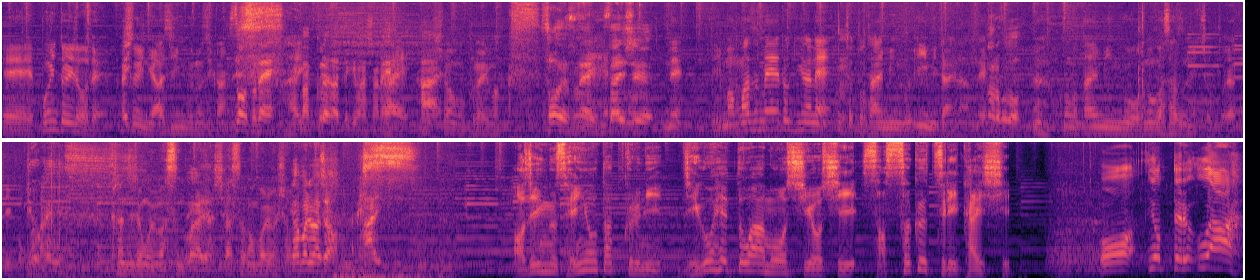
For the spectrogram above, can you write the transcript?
えーポイント移動で、はい。ついにアジングの時間です。そうですね、はい。真っ暗になってきましたね。はい、はい。しかもクライマックス。そうですね。で最終。ね。で今まずめ時がね、ちょっとタイミングいいみたいなんで。なるほど。うん、このタイミングを逃さずにちょっとやっていこうかな。了解とです。感じで思いますんで。わかりました。ラスト頑張りましょう。頑張りましょう。はい。アジング専用タックルにジゴヘッドワームを使用し早速釣り開始。おー寄ってる。うわ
